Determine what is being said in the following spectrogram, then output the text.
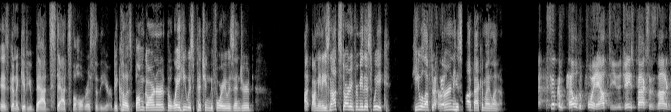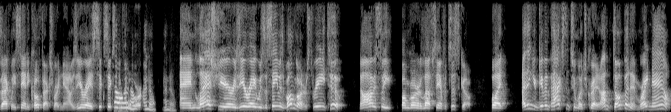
is going to give you bad stats the whole rest of the year? Because Bumgarner, the way he was pitching before he was injured, I, I mean, he's not starting for me this week. He will have to earn his spot back in my lineup. I feel compelled to point out to you that James Paxton is not exactly Sandy Koufax right now. His ERA is six sixty four. No, I know, I know, I know. And last year his ERA was the same as Bumgarner's, three eighty two. Now, obviously, Bumgarner left San Francisco, but I think you're giving Paxton too much credit. I'm dumping him right now,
